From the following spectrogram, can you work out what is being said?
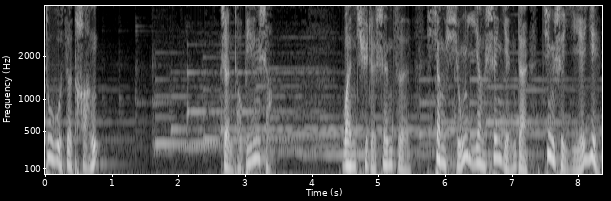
肚子疼。枕头边上，弯曲着身子，像熊一样呻吟的，竟是爷爷。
